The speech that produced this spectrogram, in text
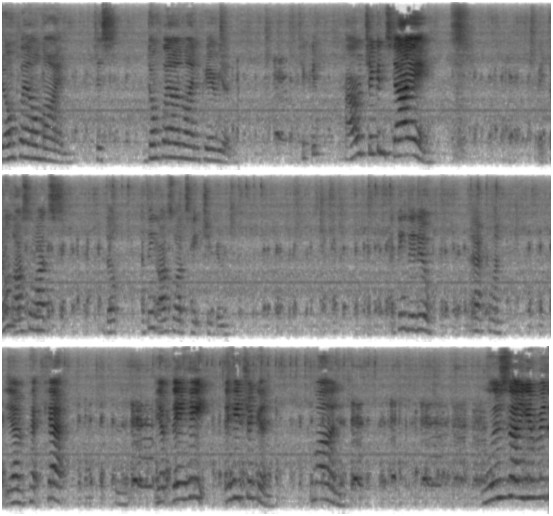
Don't play online. Just don't play online, period. Chicken? How are chickens dying? Wait, don't ocelots... Don't... I think ocelots hate chicken. I think they do. Ah, come on. You have a pet cat. Yep, they hate. They hate chicken. Come on. What is that? You get rid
